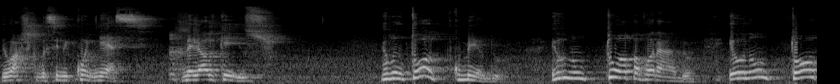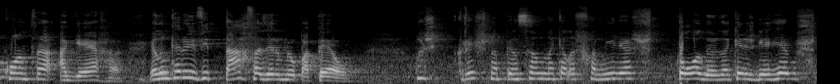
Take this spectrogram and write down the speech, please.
eu acho que você me conhece melhor do que isso. Eu não estou com medo. Eu não estou apavorado. Eu não estou contra a guerra. Eu não quero evitar fazer o meu papel. Mas Krishna pensando naquelas famílias todas, naqueles guerreiros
